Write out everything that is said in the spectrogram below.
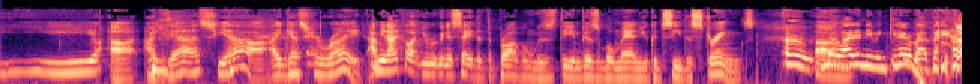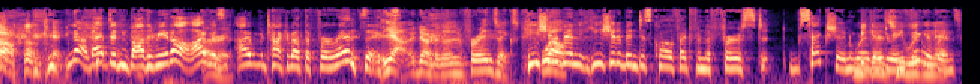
yeah, I guess. Yeah, I guess you're right. I mean, I thought you were going to say that the problem was the invisible man. You could see the strings. Oh no, I didn't even care about that. Um, No, okay. no, that didn't bother me at all. I was right. I'm talking about the forensics. Yeah, no, no, the forensics. He should well, have been he should have been disqualified from the first section where they're doing fingerprints.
